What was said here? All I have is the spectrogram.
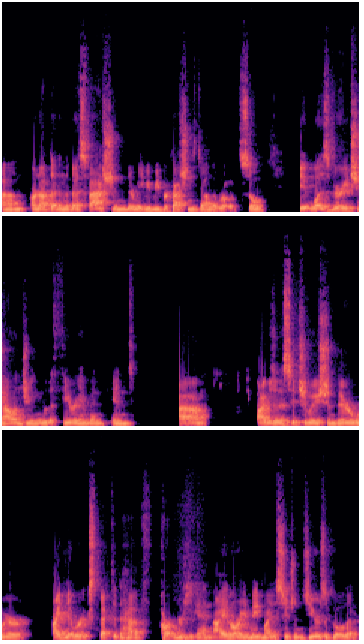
um, are not done in the best fashion, there may be repercussions down the road. So it was very challenging with Ethereum, and and um, I was in a situation there where I'd never expected to have partners again. I had already made my decisions years ago that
